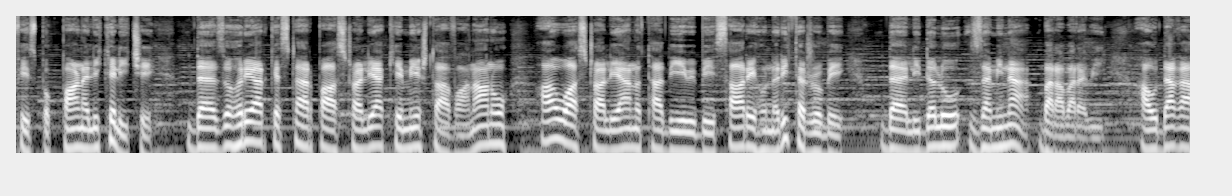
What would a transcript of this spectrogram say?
فیسبوک پاڼه لیکلی چې د زهري ارکستر په استرالیا کې میشتو افغانانو او استرالیانو ته د یوې بې سارې هنري تجربې د لیدلو زمينه برابروي او دغه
